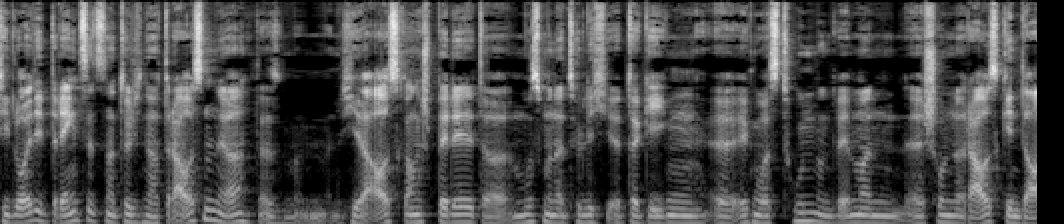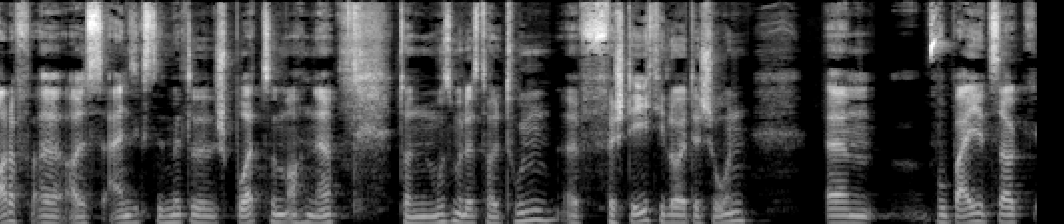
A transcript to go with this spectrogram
die Leute drängt jetzt natürlich nach draußen, ja, also hier Ausgangssperre, da muss man natürlich äh, dagegen äh, irgendwas tun und wenn man äh, schon rausgehen darf, äh, als einzigstes Mittel Sport zu machen, ja, dann muss man das halt tun, äh, verstehe ich die Leute schon. Ähm, wobei ich jetzt sag,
